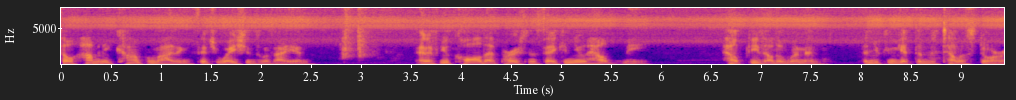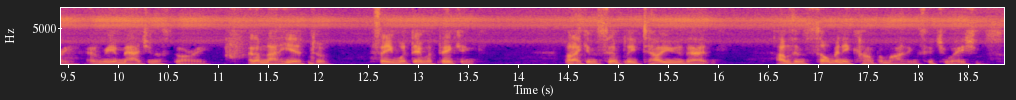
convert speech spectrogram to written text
So how many compromising situations was I in? And if you call that person and say, "Can you help me help these other women?" then you can get them to tell a story and reimagine a story. And I'm not here to say what they were thinking, but I can simply tell you that I was in so many compromising situations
